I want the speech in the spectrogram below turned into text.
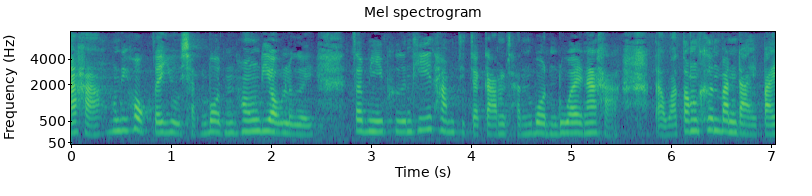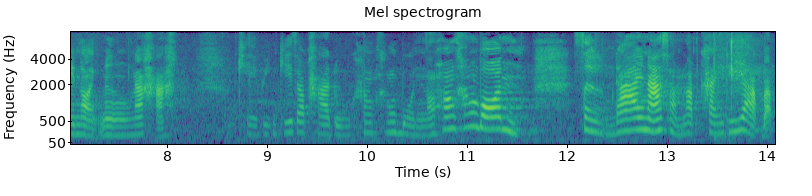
นะคะ ห้องที่ 6 จะอยู่ชั้นบนห้องเดียวเลย จะมีพื้นที่ทำกิจกรรมชั้นบนด้วยนะคะ แต่ว่าต้องขึ้นบันไดไปหน่อยนึงนะคะ เคพิงกี้จะพาดูข้างข้างบนเนาะห้องข้างบน เสริมได้นะสำหรับใครที่อยากแบบ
